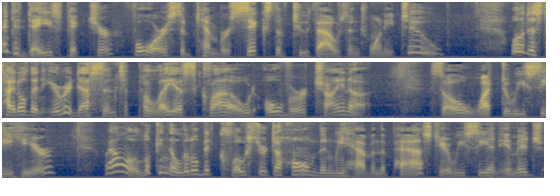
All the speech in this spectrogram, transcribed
And today's picture for September 6th of 2022. Well, it is titled an iridescent Pileus cloud over China. So what do we see here? Well, looking a little bit closer to home than we have in the past. Here we see an image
